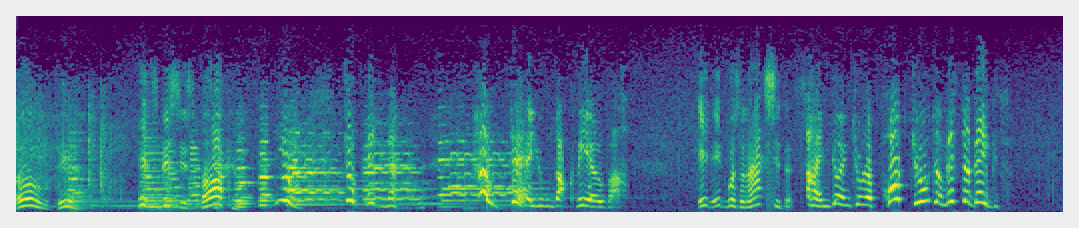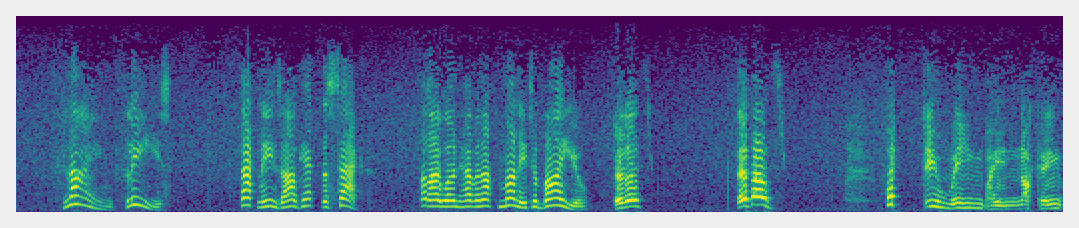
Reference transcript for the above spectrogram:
Oh, dear. It's Mrs. Barker. You stupid man! How dare you knock me over? It, it was an accident. I'm going to report you to Mr. Biggs. Flying fleas. That means I'll get the sack. And I won't have enough money to buy you. Dithers? Dithers? What do you mean by knocking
